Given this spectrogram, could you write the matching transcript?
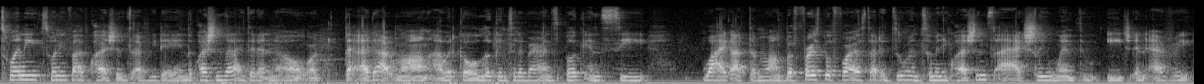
20, 25 questions every day. And the questions that I didn't know or that I got wrong, I would go look into the Barron's book and see why I got them wrong. But first, before I started doing too many questions, I actually went through each and every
